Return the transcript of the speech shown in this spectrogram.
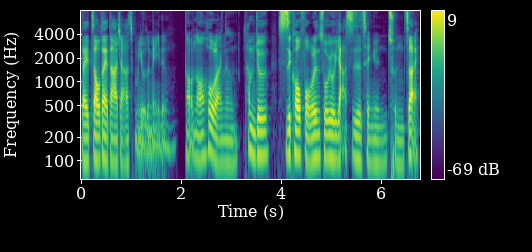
来招待大家，什么有的没的。好，然后后来呢，他们就矢口否认说有雅士的成员存在。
